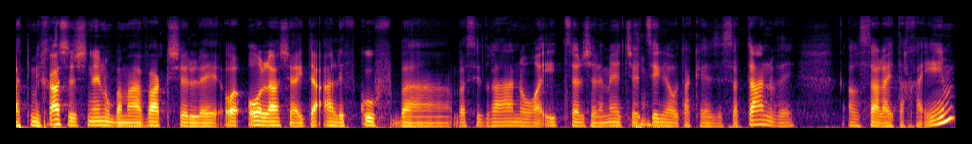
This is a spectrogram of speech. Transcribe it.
התמיכה של שנינו במאבק של אה, אולה, שהייתה א' ק' בסדרה הנוראית צל של אמת, שהציגה אותה כאיזה שטן והרסה לה את החיים.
